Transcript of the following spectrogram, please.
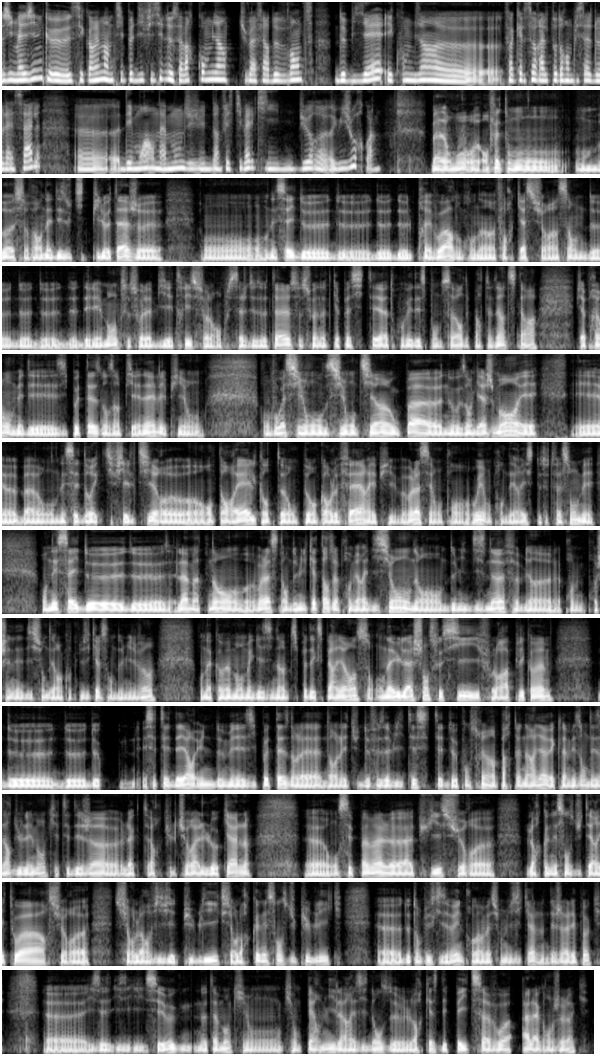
J'imagine que c'est quand même un petit peu difficile de savoir combien tu vas faire de ventes de billets et combien, euh, enfin, quel sera le taux de remplissage de la salle euh, des mois en amont d'un festival qui dure euh, huit jours, quoi. Bah, en fait, on, bosse, enfin, on a des outils de pilotage on, essaye de, le prévoir. Donc, on a un forecast sur un nombre d'éléments, que ce soit la billetterie, soit le remplissage des hôtels, ce soit notre capacité à trouver des sponsors, des partenaires, etc. Puis après, on met des hypothèses dans un PNL et puis on on voit si on, si on tient ou pas euh, nos engagements et, et euh, bah, on essaie de rectifier le tir euh, en temps réel quand on peut encore le faire. Et puis bah, voilà, on prend, oui, on prend des risques de toute façon, mais on essaye de, là maintenant, voilà, c'était en 2014 la première édition, on est en 2019, eh bien la prochaine édition des rencontres musicales c'est en 2020. On a quand même emmagasiné un petit peu d'expérience. On a eu la chance aussi, il faut le rappeler quand même, de, de, et c'était d'ailleurs une de mes hypothèses dans l'étude de faisabilité, c'était de construire un partenariat avec la Maison des Arts du Léman, qui était déjà euh, l'acteur culturel local. Euh, on s'est pas mal euh, appuyé sur leur connaissance du territoire, sur, sur leur vivier de public, sur leur connaissance du public, d'autant plus qu'ils avaient une programmation musicale déjà à l'époque. c'est eux notamment qui ont, qui ont permis la résidence de l'orchestre des Pays de Savoie à la Grange Lac.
